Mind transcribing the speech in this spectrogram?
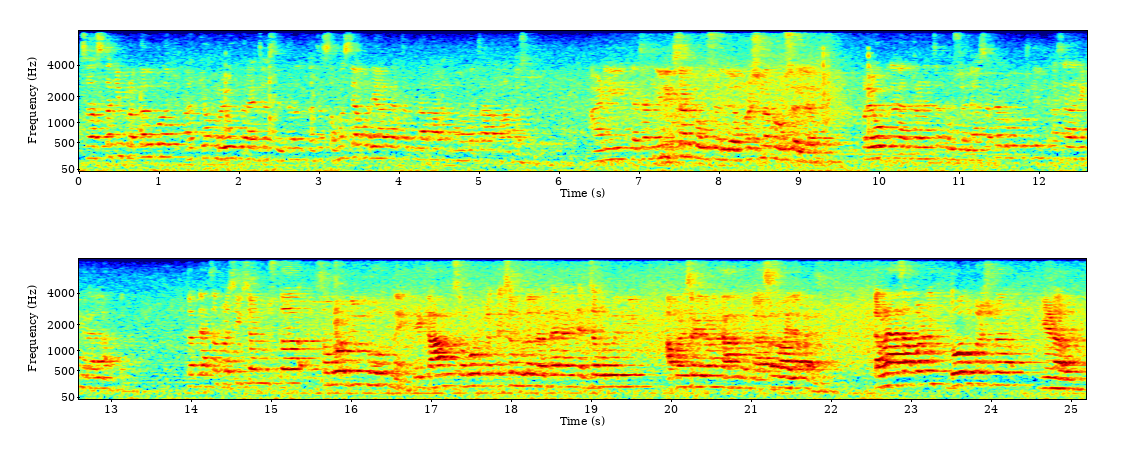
असं असतं की प्रकल्प किंवा प्रयोग करायचे असतील तर त्याचा समस्या परिहार त्याच्यातला फार महत्त्वाचा भाग असतो. आणि त्याच्यात निरीक्षण कौशल्य प्रश्न कौशल्य प्रयोग करण्याचं कौशल्य असं त्या दोन गोष्टी असं हे करायला लागतं. तर त्याचं प्रशिक्षण नुसतं समोर देऊन होत नाही. ते काम समोर प्रत्यक्ष मुलं करतायत आणि त्यांच्याबरोबर आपण सगळेजण काम करतो असं व्हायला पाहिजे. त्यामुळे आज आपण दोन प्रश्न घेणार आहोत.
